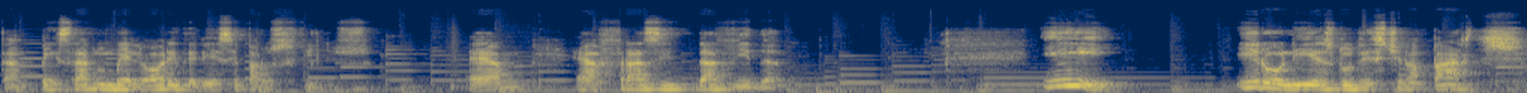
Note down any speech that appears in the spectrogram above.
tá? Pensar no melhor interesse para os filhos. É a, é a frase da vida. E, ironias do destino à parte,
